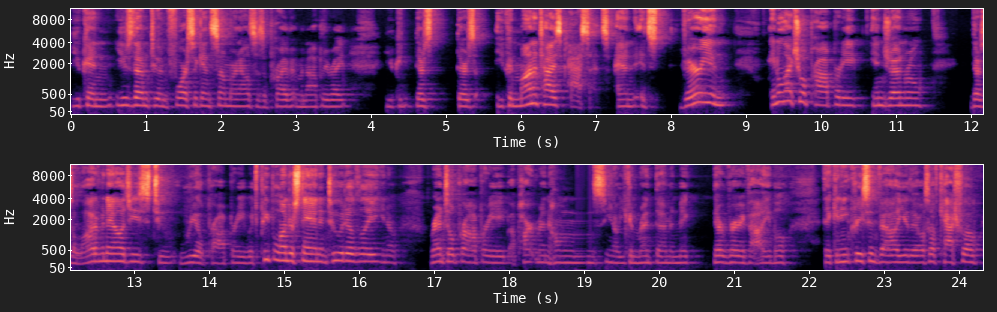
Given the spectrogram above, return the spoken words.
you can use them to enforce against someone else as a private monopoly right. You can there's there's you can monetize assets, and it's very in, intellectual property in general. There's a lot of analogies to real property, which people understand intuitively. You know, rental property, apartment homes, you know, you can rent them and make, they're very valuable. They can increase in value. They also have cash flow.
